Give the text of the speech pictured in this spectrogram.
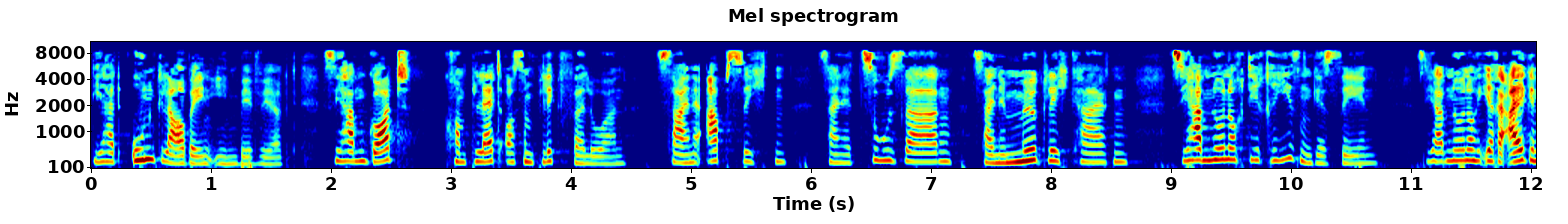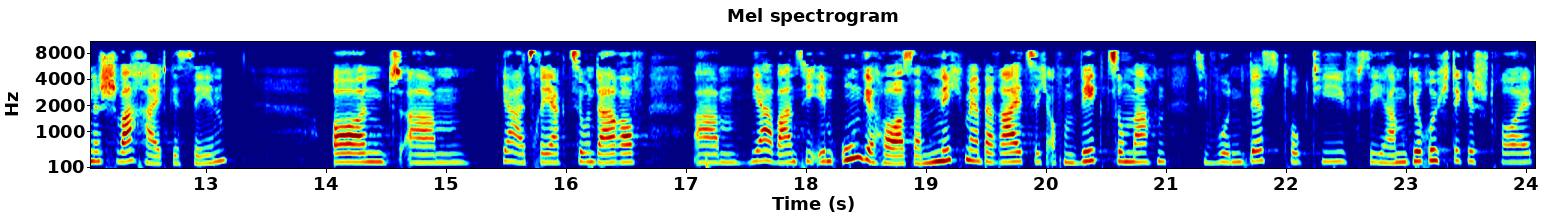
die hat Unglaube in ihnen bewirkt. Sie haben Gott komplett aus dem Blick verloren. Seine Absichten, seine Zusagen, seine Möglichkeiten. Sie haben nur noch die Riesen gesehen. Sie haben nur noch ihre eigene Schwachheit gesehen. Und ähm, ja, als Reaktion darauf ähm, ja, waren sie eben ungehorsam, nicht mehr bereit, sich auf den Weg zu machen. Sie wurden destruktiv, sie haben Gerüchte gestreut,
